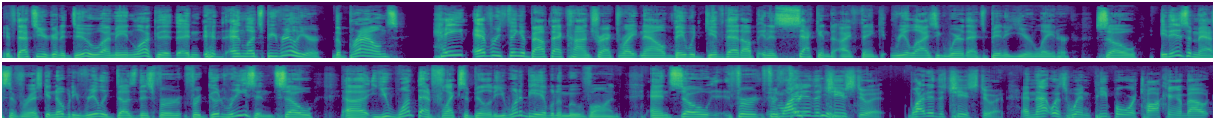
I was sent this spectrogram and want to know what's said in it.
if that's what you're going to do, I mean, look, and, and and let's be real here, the Browns hate everything about that contract right now. They would give that up in a second, I think, realizing where that's been a year later. So it is a massive risk, and nobody really does this for for good reason. So uh, you want that flexibility. You want to be able to move on. And so for for And why did the Chiefs do it? Why did the Chiefs do it? And that was when people were talking about,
